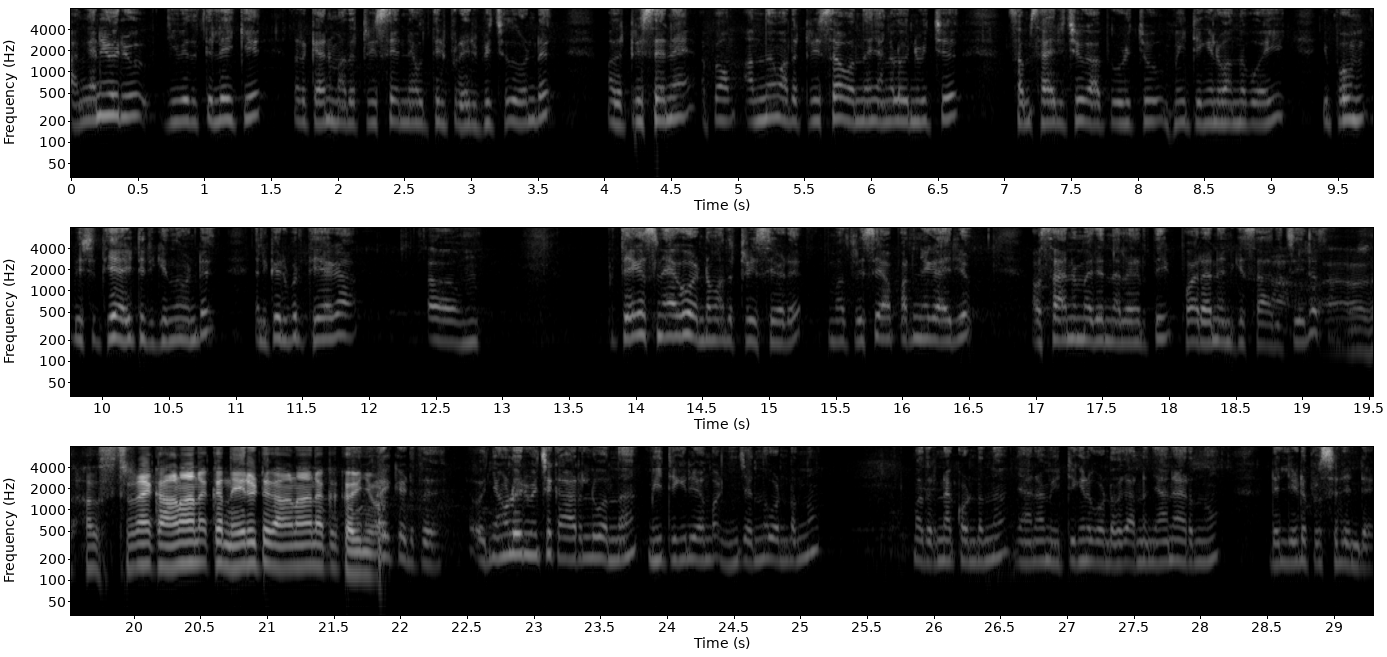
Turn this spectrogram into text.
അങ്ങനെ ഒരു ജീവിതത്തിലേക്ക് നടക്കാൻ മദർ ട്രീസ എന്നെ ഒത്തിരി പ്രേരിപ്പിച്ചതുകൊണ്ട് മദർ ട്രീസേനെ അപ്പം അന്ന് മദർ ട്രീസ വന്ന് ഞങ്ങൾ ഒരുമിച്ച് സംസാരിച്ചു കാപ്പി കുടിച്ചു മീറ്റിങ്ങിൽ വന്നു പോയി. ഇപ്പം വിശുദ്ധിയായിട്ടിരിക്കുന്നതുകൊണ്ട് എനിക്കൊരു പ്രത്യേക പ്രത്യേക സ്നേഹമുണ്ട് മദർ ട്രീസയോട് മദർ ട്രീസ ആ പറഞ്ഞ കാര്യം അവസാനം വരെ നിലനിർത്തി പോരാൻ എനിക്ക് സാധിച്ചില്ല. സിസ്റ്ററിനെ കാണാനൊക്കെ നേരിട്ട് കാണാനൊക്കെ കഴിഞ്ഞു? എടുത്ത് ഞങ്ങൾ ഒരുമിച്ച് കാറിൽ വന്ന് മീറ്റിങ്ങിൽ ഞാൻ ചെന്ന് കൊണ്ടുവന്നു. മദറിനെ കൊണ്ടുവന്ന് ഞാൻ ആ മീറ്റിങ്ങിന് കൊണ്ടത് കാരണം ഞാനായിരുന്നു ഡൽഹിയുടെ പ്രസിഡന്റ്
